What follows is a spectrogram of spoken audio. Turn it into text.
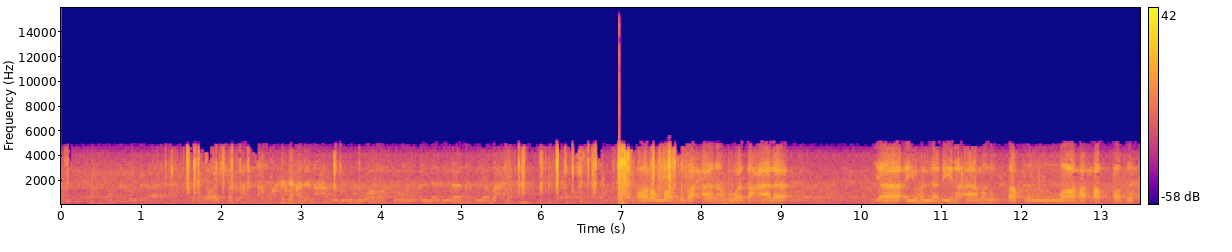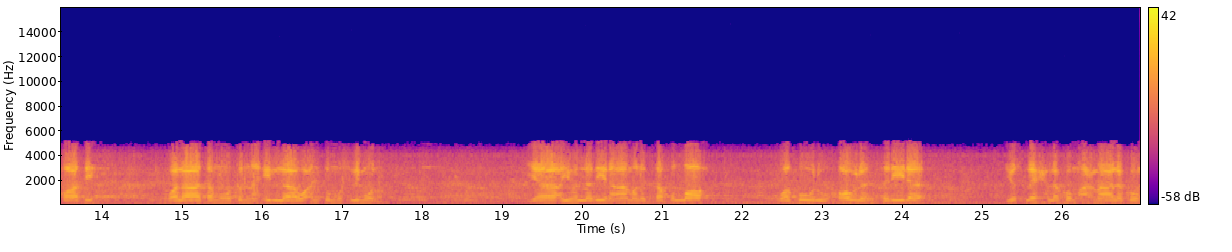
لله وأشهد أن محمدا عبده ورسوله الذي لا نبي بعده. قال الله سبحانه وتعالى يا أيها الذين آمنوا اتقوا الله حق تقاته ولا تموتن إلا وأنتم مسلمون. يا أيها الذين آمنوا اتقوا الله وقولوا قولا سديدا يصلح لكم أعمالكم.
